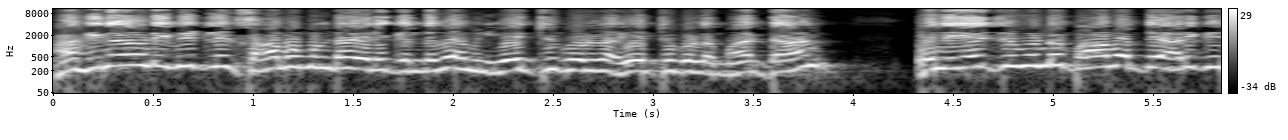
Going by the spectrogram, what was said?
அகிலாவுடைய வீட்டில் சாபம் உண்டா இருக்கின்றது அவன் ஏற்றுக்கொள்ள ஏற்றுக்கொள்ள மாட்டான். என்னை ஏற்றுக்கொண்டு பாவத்தை அறிக்கை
